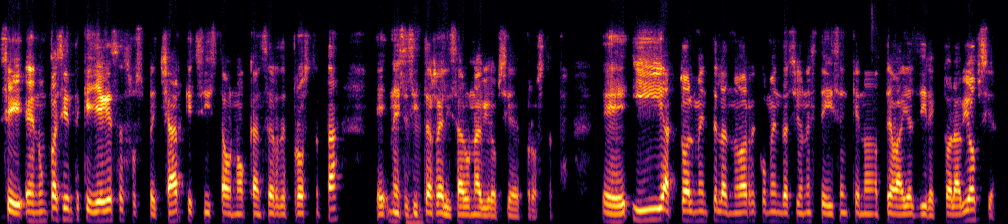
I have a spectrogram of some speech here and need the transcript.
Sí, en un paciente que llegues a sospechar que exista o no cáncer de próstata, eh, necesitas realizar una biopsia de próstata. Eh, y actualmente las nuevas recomendaciones te dicen que no te vayas directo a la biopsia.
